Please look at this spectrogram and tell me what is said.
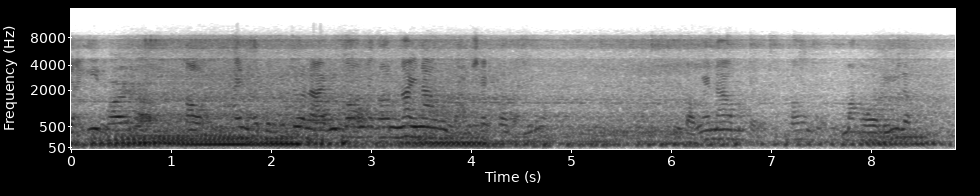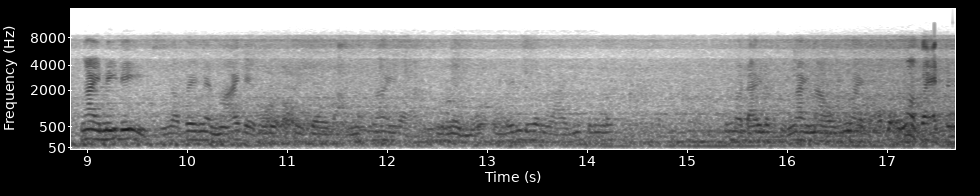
dạy này hay anh nói cũng chưa lại với con, cái con ngày nào cũng bán sạch vào đấy luôn. Có ngày nào mà con mà họ đi là ngày đi đi, là về ngày mai để được thì chờ bán một ngày là ngày muộn còn lên đường lại đi cũng lớp. Nhưng mà đây là cái ngày nào cũng ngày đó cũng là ghét chứ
